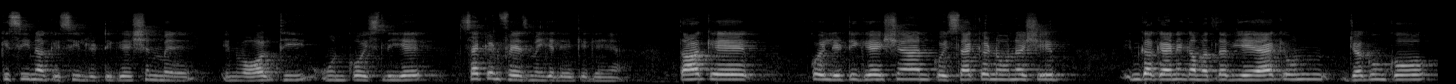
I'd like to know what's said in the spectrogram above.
کسی نہ کسی لٹیگیشن میں انوالو تھی ان کو اس لیے سیکنڈ فیز میں یہ لے کے گئے ہیں۔ تاکہ کوئی لٹیگیشن کوئی سیکنڈ اونرشپ ان کا کہنے کا مطلب یہ ہے کہ ان جگہوں کو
